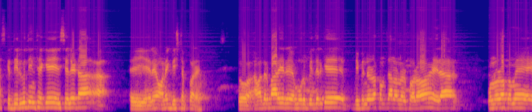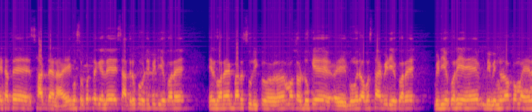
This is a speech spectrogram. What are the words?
আজকে দীর্ঘদিন থেকে এই ছেলেটা এই এরে অনেক ডিস্টার্ব করে। তো আমাদের বাড়ির মুরব্বীদেরকে বিভিন্ন রকম জানানোর পরও এরা কোনো রকমে এটাতে ছাড় দেয় না। এই গোসল করতে গেলে ছাদের উপর উঠে ভিডিও করে। এর ঘরে একবার চুরি করার মতো ঢুকে এই ঘুমের অবস্থায় ভিডিও করে ভিডিও করিয়ে বিভিন্ন রকম এর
